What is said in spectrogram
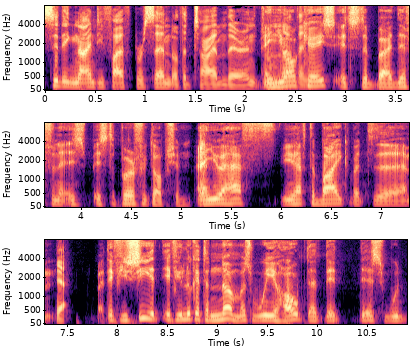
sitting ninety five percent of the time there and in your nothing. case, it's the by definition it's, it's the perfect option. And you have you have the bike, but um, Yeah. But if you see it, if you look at the numbers, we hope that it, this would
